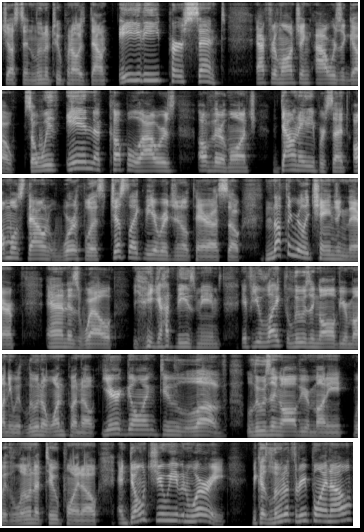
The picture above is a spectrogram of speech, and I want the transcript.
Justin Luna 2.0 is down 80% after launching hours ago. So within a couple hours of their launch, down 80%, almost down worthless, just like the original Terra. So nothing really changing there. And as well, you got these memes. If you liked losing all of your money with Luna 1.0, you're going to love losing all of your money with Luna 2.0. And don't you even worry, because Luna 3.0,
